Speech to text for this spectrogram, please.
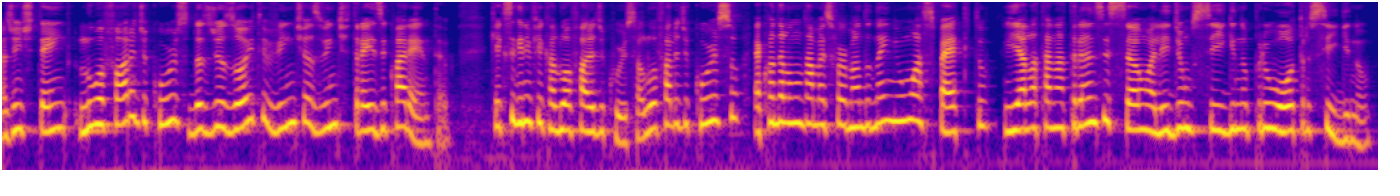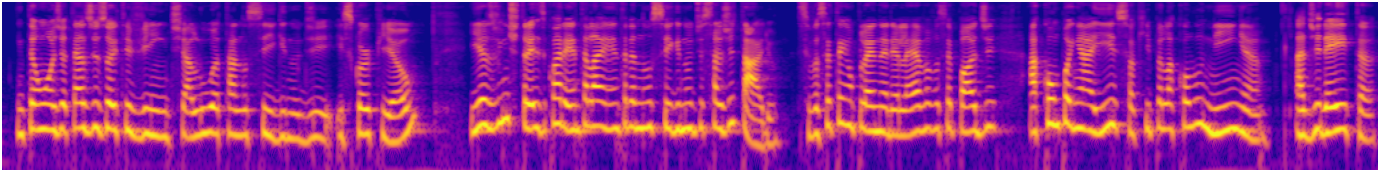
a gente tem lua fora de curso das 18h20 às 23h40. O que, que significa lua fora de curso? A lua fora de curso é quando ela não está mais formando nenhum aspecto e ela está na transição ali de um signo para o outro signo. Então, hoje, até às 18h20, a lua está no signo de escorpião. E às 23h40 ela entra no signo de Sagitário. Se você tem o Planner Eleva, você pode acompanhar isso aqui pela coluninha à direita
